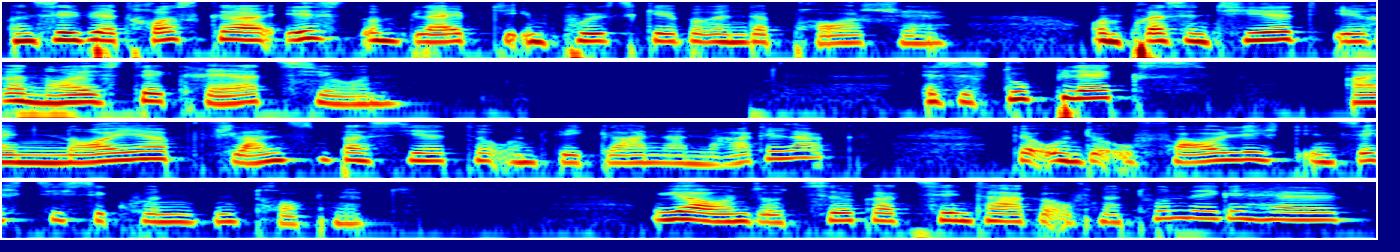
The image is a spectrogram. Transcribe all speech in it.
Und Silvia Troska ist und bleibt die Impulsgeberin der Branche und präsentiert ihre neueste Kreation. Es ist Duplex, ein neuer pflanzenbasierter und veganer Nagellack, der unter UV-Licht in 60 Sekunden trocknet. Ja, und so circa 10 Tage auf Naturnägel hält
